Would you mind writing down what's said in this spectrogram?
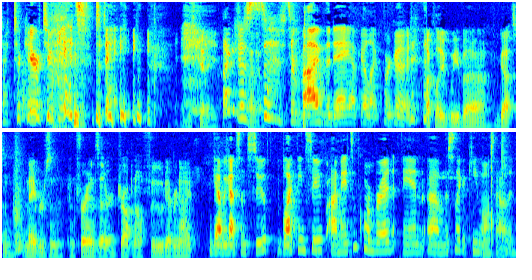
I took care of two kids today. I'm just kidding. I can just survive the day. I feel like we're good. Luckily, we've uh, got some neighbors and, and friends that are dropping off food every night. Yeah, we got some soup, black bean soup. I made some cornbread, and um, this is like a quinoa salad.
